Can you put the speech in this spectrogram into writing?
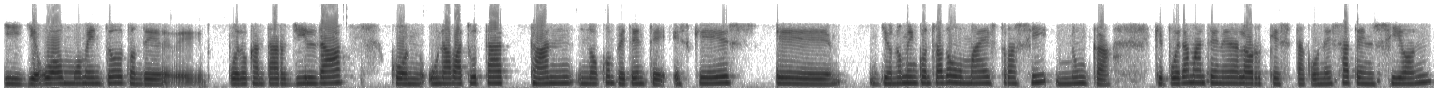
y llegó a un momento donde eh, puedo cantar Gilda con una batuta tan no competente. Es que es yo no me he encontrado un maestro así nunca, que pueda mantener a la orquesta con esa tensión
